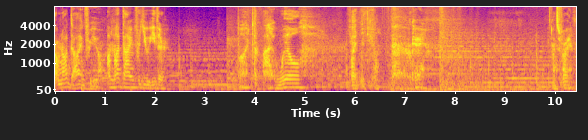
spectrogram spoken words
I'm not dying for you. I'm not dying for you either. But I will fight with you. Okay. Let's fight.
